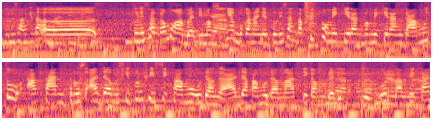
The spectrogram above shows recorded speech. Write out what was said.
tulisan kita eh, abadi tulisan kamu abadi Iya. maksudnya bukan hanya tulisan tapi pemikiran-pemikiran kamu itu akan terus ada meskipun fisik kamu udah nggak ada kamu udah mati kamu udah Benar, dikubur Iya, tapi benar. kan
